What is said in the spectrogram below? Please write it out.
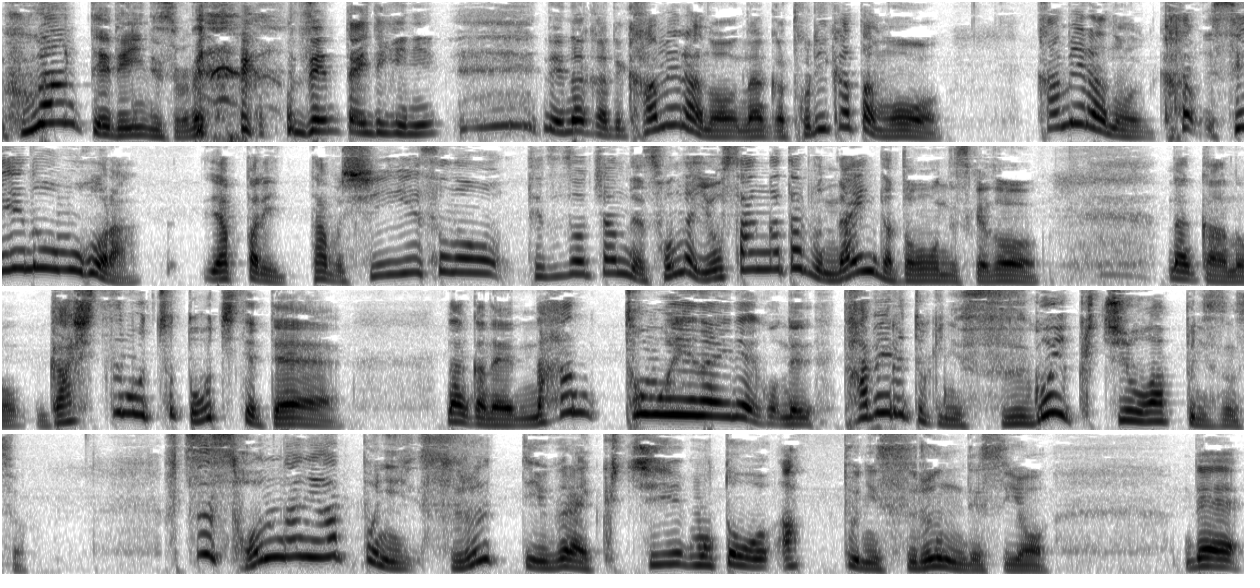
不安定でいいんですよね。全体的に。で、なんかでカメラのなんか撮り方も、カメラの性能もほら、やっぱり多分 CS の鉄道チャンネルそんな予算が多分ないんだと思うんですけど、なんかあの、画質もちょっと落ちてて、なんかね、なんとも言えないね、こうね、食べるときにすごい口をアップにするんですよ。普通そんなにアップにするっていうぐらい口元をアップにするんですよ。で、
